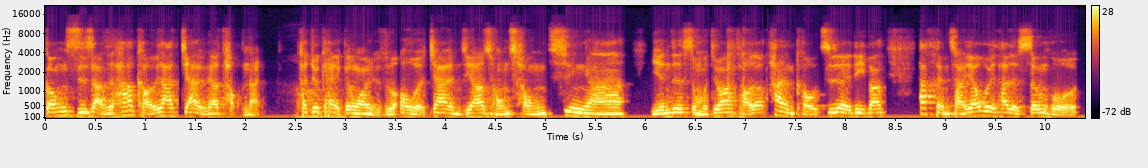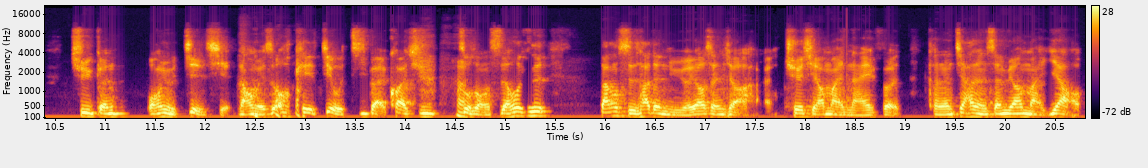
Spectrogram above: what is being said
公司上是，他要考虑他家人要逃难。他就开始跟网友说：“哦，我家人今天要从重庆啊，沿着什么地方逃到汉口之类的地方。他很常要为他的生活去跟网友借钱，然后每次哦可以借我几百块去做什么事，或者是当时他的女儿要生小孩，缺钱要买奶粉，可能家人生病要买药，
